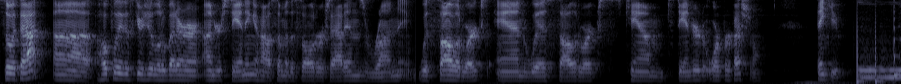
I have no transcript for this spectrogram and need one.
So with that, uh, hopefully this gives you a little better understanding of how some of the SOLIDWORKS add-ins run with SOLIDWORKS and with SOLIDWORKS CAM Standard or Professional. Thank you.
